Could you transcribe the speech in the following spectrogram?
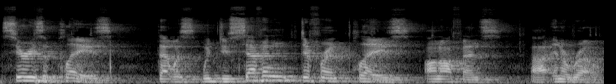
series of plays that was we'd do seven different plays on offense uh, in a row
